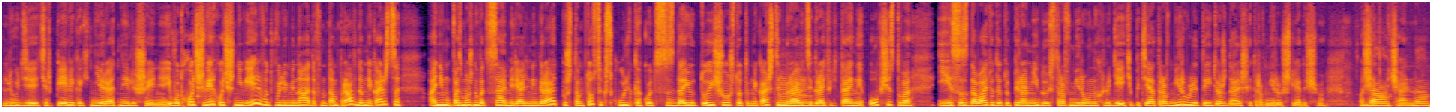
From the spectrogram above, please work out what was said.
люди терпели какие-то невероятные лишения. И вот хочешь верь, хочешь не верь, вот в иллюминатов, но там правда, мне кажется, они, возможно, в это сами реально играют, потому что там то секс-культ какой-то создают, то еще что-то. Мне кажется, им Мгм. нравится играть в эти тайные общества и создавать вот эту пирамиду из травмированных людей. Типа тебя травмировали, ты идешь дальше и травмируешь следующего. Очень Да, печально. Да.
